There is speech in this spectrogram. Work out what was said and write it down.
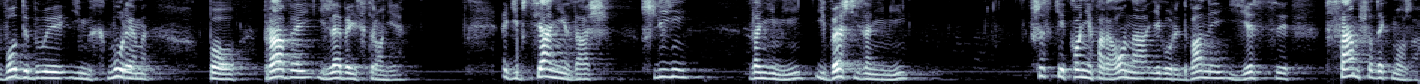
Wody były im chmurem po prawej i lewej stronie. Egipcjanie zaś szli za nimi i weszli za nimi. Wszystkie konie faraona, jego rydwany i jeźdźcy w sam środek morza.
